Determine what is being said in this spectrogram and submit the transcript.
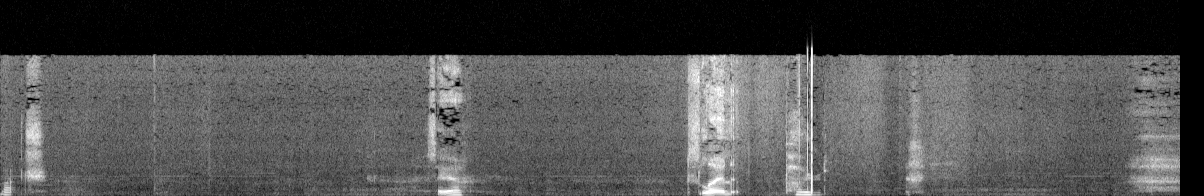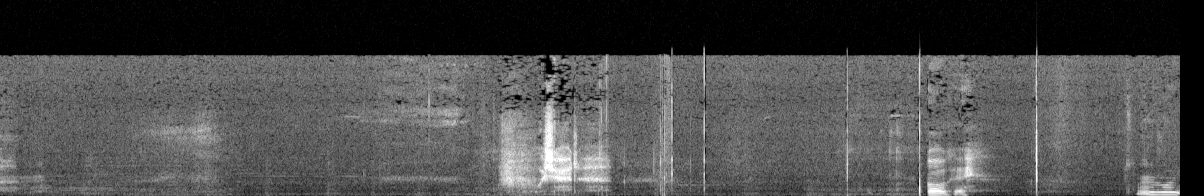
match. So yeah, just letting it load. Wish I had. Oh, okay. Anyway,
